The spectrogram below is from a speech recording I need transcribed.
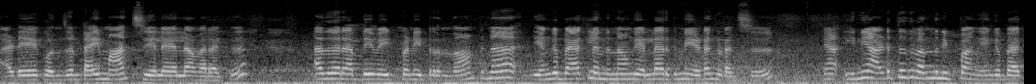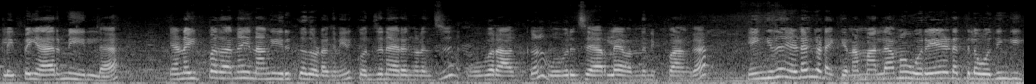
அப்படியே கொஞ்சம் டைம் ஆச்சு இலையெல்லாம் வரக்கு அது வரை அப்படியே வெயிட் பண்ணிகிட்டு இருந்தோம். பின்ன எங்கள் பேக்கில் நின்னவங்க எல்லாருக்குமே இடம் கிடச்சி. இனி அடுத்தது வந்து நிற்பாங்க எங்கள் பேக்கில் இப்போ யாருமே இல்லை. ஏன்னா இப்போ தானே நாங்கள் இருக்க தொடங்கினே கொஞ்ச நேரம் கழிஞ்சு ஒவ்வொரு ஆட்கள் ஒவ்வொரு சேர்ல வந்து நிற்பாங்க எங்கேதான் இடம் கிடைக்கும். நம்ம இல்லாமல் ஒரே இடத்துல ஒதுங்கி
